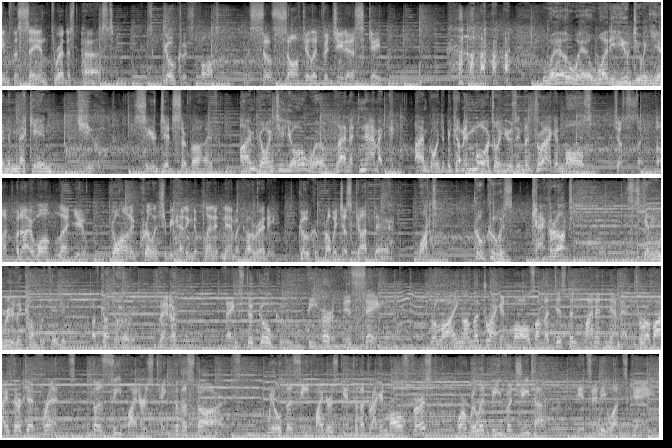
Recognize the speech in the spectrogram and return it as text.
Seems the Saiyan threat is past. It was Goku's fault. He was so soft you let Vegeta escape. Well, well, what are you doing here, Namekian? You. So you did survive. I'm going to your world, planet Namek. I'm going to become immortal using the Dragon Balls. Just as I thought, but I won't let you. Gohan and Krillin should be heading to planet Namek already. Goku probably just got there. What? Goku is Kakarot? Getting really complicated. I've got to hurry. Later. Thanks to Goku, the Earth is saved. Relying on the Dragon Balls on the distant planet Namek to revive their dead friends, the Z Fighters take to the stars. Will the Z Fighters get to the Dragon Balls first, or will it be Vegeta? It's anyone's game.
